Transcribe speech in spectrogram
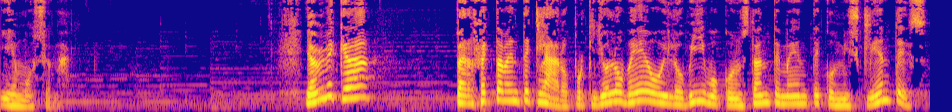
y emocional. Y a mí me queda perfectamente claro, porque yo lo veo y lo vivo constantemente con mis clientes.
